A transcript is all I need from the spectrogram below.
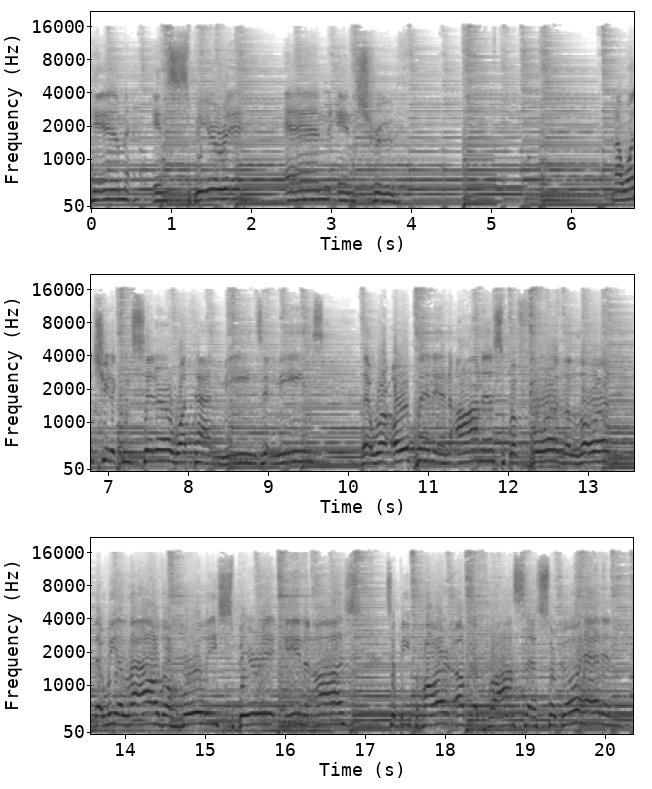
Him in spirit and in truth. And I want you to consider what that means. It means that we're open and honest before the Lord, that we allow the Holy Spirit in us to be part of the process. So go ahead and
